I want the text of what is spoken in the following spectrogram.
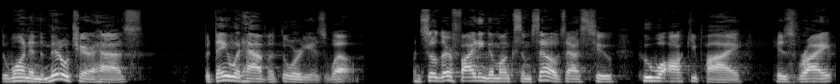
the one in the middle chair has, but they would have authority as well. And so they're fighting amongst themselves as to who will occupy his right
